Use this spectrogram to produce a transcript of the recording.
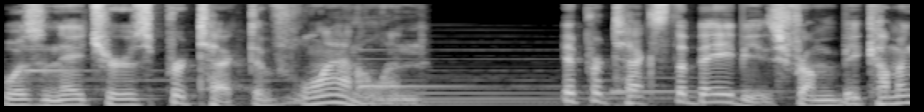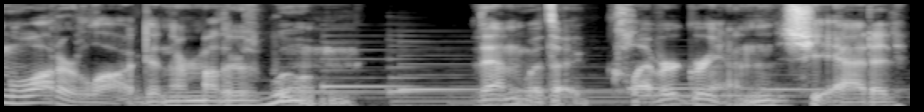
was nature's protective lanolin. It protects the babies from becoming waterlogged in their mother's womb. Then, with a clever grin, she added,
